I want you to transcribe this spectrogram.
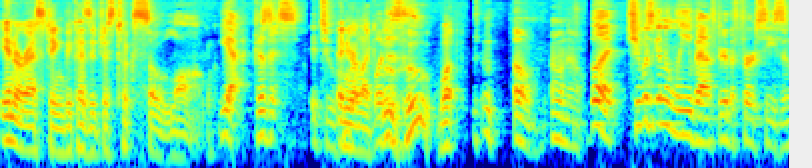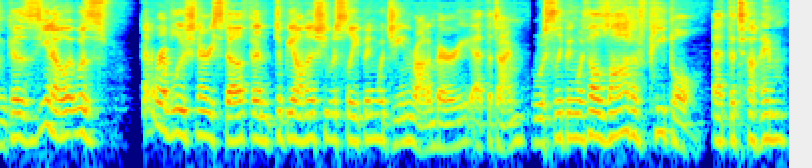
interesting because it just took so long, yeah, because it's it's and you're like, what is who? What? Oh, oh no. But she was going to leave after the first season because, you know, it was kind of revolutionary stuff. And to be honest, she was sleeping with Gene Roddenberry at the time, who was sleeping with a lot of people at the time.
